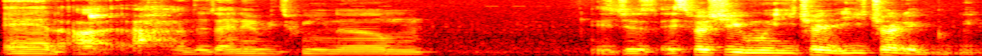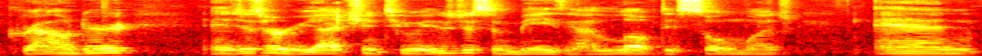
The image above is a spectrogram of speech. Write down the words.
And I, the dynamic between um, them is just, especially when he tried, he tried to ground her. And just her reaction to it, it was just amazing. I loved it so much. And,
